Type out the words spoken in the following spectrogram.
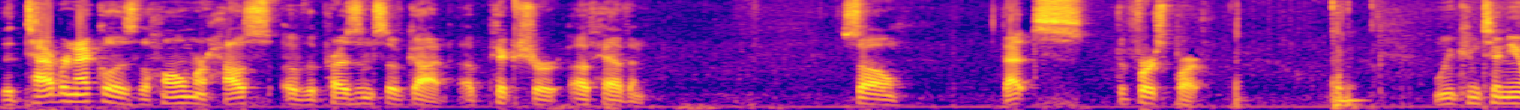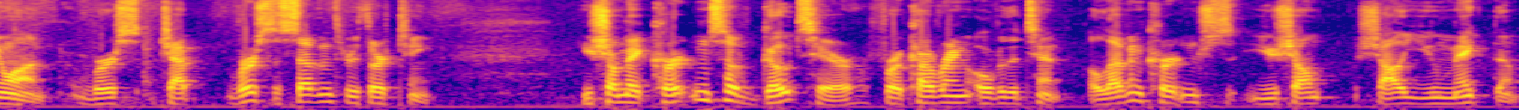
The tabernacle is the home or house of the presence of God, a picture of heaven. So that's the first part. We continue on. Verse chap verses 7 through 13. You shall make curtains of goat's hair for a covering over the tent. Eleven curtains you shall shall you make them.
